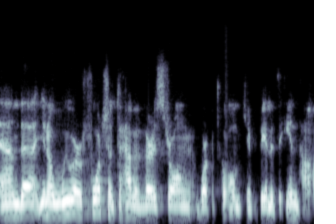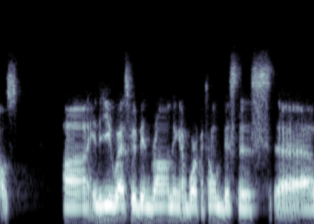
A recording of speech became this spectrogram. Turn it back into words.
And, uh, you know, we were fortunate to have a very strong work-at-home capability in-house uh, in the US, we've been running a work at home business, uh,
